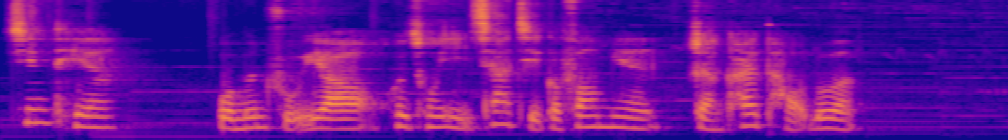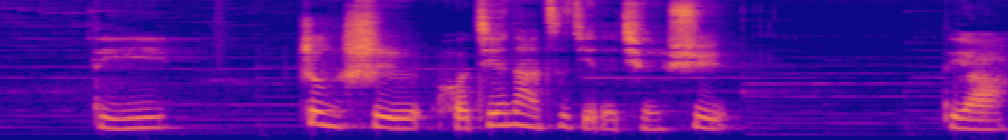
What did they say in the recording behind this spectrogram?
今天。我们主要会从以下几个方面展开讨论：第一，正视和接纳自己的情绪；第二，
